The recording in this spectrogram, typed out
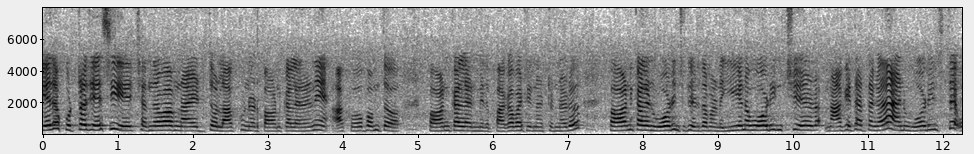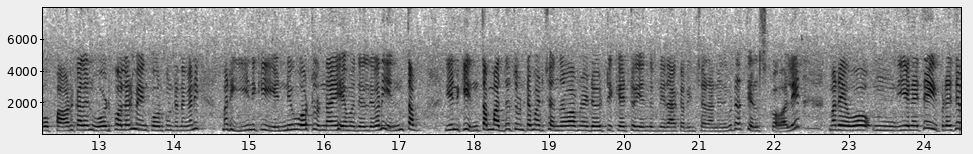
ఏదో కుట్ర చేసి చంద్రబాబు నాయుడుతో లాక్కున్నాడు పవన్ కళ్యాణ్ అని ఆ కోపంతో పవన్ కళ్యాణ్ మీద పగబట్టినట్టున్నాడు. పవన్ కళ్యాణ్ ఓడించి తిడతామండి. ఈయన ఓడించే నాకైతే అర్థం కదా. ఆయన ఓడిస్తే ఓ పవన్ కళ్యాణ్ ఓడిపోవాలని మేము కోరుకుంటున్నాం. కానీ మరి ఈయనకి ఎన్ని ఓట్లు ఉన్నాయో ఏమో తెలియదు. కానీ ఎంత ఈయనకి ఇంత మద్దతు ఉంటే మరి చంద్రబాబు నాయుడు టికెట్ ఎందుకు నిరాకరించారు అనేది కూడా తెలుసుకోవాలి. మరి ఓ ఈయనైతే ఇప్పుడైతే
